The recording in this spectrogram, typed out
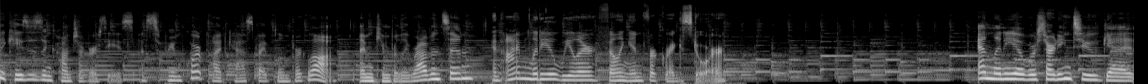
to Cases and Controversies, a Supreme Court podcast by Bloomberg Law. I'm Kimberly Robinson. And I'm Lydia Wheeler, filling in for Greg Stohr. And Lydia, we're starting to get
